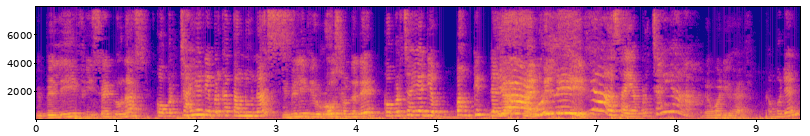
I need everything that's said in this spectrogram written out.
You believe He said lunas? kau percaya dia berkata lunas, You believe He rose from the dead? kau percaya dia bangkit dari Yeah, I kubur? believe. Ya, saya percaya. Then what do you have? Kemudian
